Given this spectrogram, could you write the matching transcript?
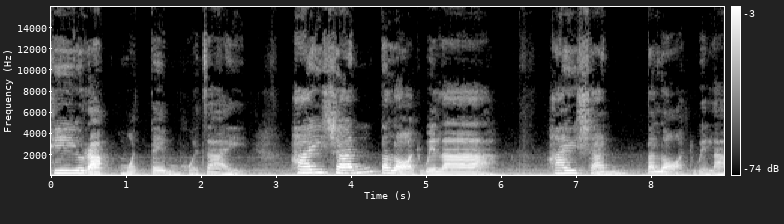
ที่รักหมดเต็มหัวใจ ให้ฉันตลอดเวลา ให้ฉันตลอดเวลา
